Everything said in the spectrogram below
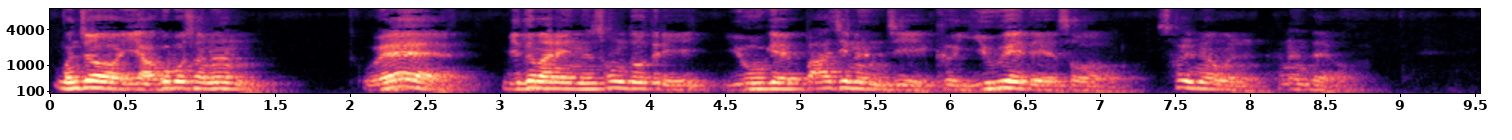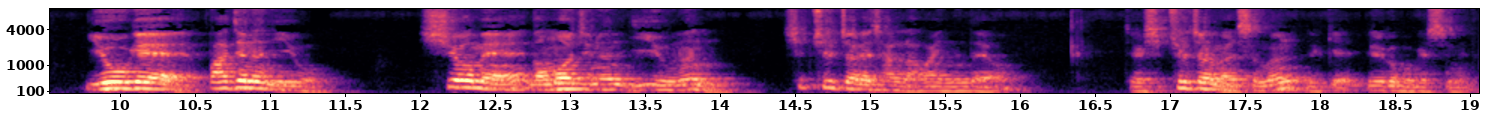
먼저 이 야고보서는 왜 믿음 안에 있는 성도들이 유혹에 빠지는지 그 이유에 대해서 설명을 하는데요. 유혹에 빠지는 이유, 시험에 넘어지는 이유는 17절에 잘 나와 있는데요. 제가 17절 말씀을 이렇게 읽어보겠습니다.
